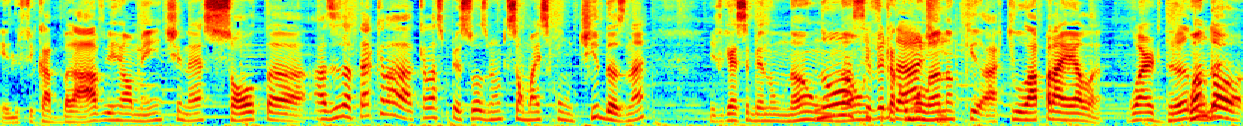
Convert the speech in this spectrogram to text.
Ele fica bravo e realmente, né, solta. Às vezes até aquela- aquelas pessoas mesmo que são mais contidas, né? E fica recebendo um não, um Nossa, não, é e fica verdade. acumulando aqui- aquilo lá pra ela. Guardando, quando, né?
